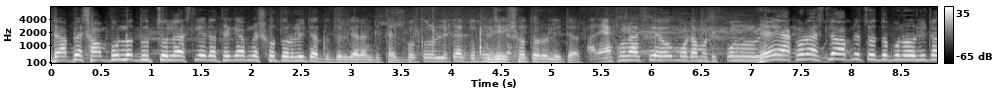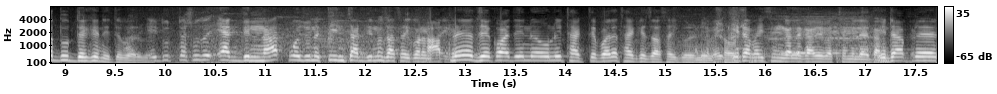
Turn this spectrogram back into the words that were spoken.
এটা আপনার সম্পূর্ণ দুধ চলে আসলে এটা থেকে আপনার সতেরো লিটার দুধের গ্যারান্টি থাকবে। সতেরো লিটার দুধের জি সতেরো লিটার। আর এখন আসলেও মোটামুটি পনেরো হ্যাঁ এখন আসলেও আপনি চোদ্দ পনেরো লিটার দুধ দেখে নিতে পারবে এই দুধটা শুধু একদিন না প্রয়োজনে তিন চার দিনও যাচাই করেন আপনি যে কয়দিন উনি থাকতে পারে থাকে যাচাই করে নেবে এটা ভাই সিঙ্গালে গাড়ি বাচ্চা মিলাই দাম এটা আপনার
